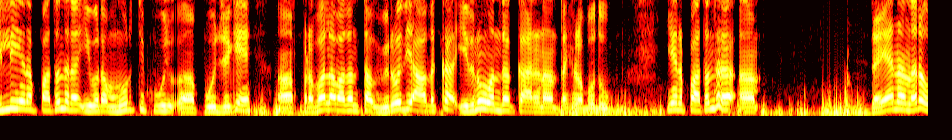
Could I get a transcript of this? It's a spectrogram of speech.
ಇಲ್ಲಿ ಏನಪ್ಪ ಅಂತಂದ್ರೆ ಇವರ ಮೂರ್ತಿ ಪೂಜೆ ಪೂಜೆಗೆ ಪ್ರಬಲವಾದಂಥ ವಿರೋಧಿ ಆದಕ್ಕೆ ಇದನ್ನೂ ಒಂದು ಕಾರಣ ಅಂತ ಹೇಳ್ಬೋದು. ಏನಪ್ಪ ಅಂತಂದ್ರೆ ದಯಾನಂದರು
